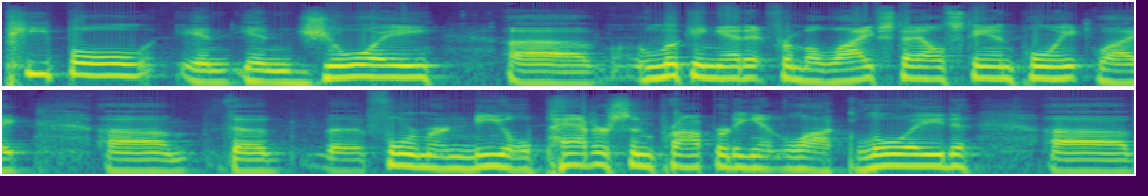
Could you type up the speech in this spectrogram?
people in, enjoy uh, looking at it from a lifestyle standpoint, like um, the former Neal Patterson property at Loch Lloyd. Uh,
